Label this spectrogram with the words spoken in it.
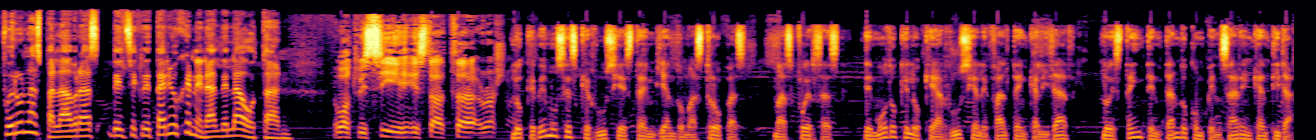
fueron las palabras del secretario general de la OTAN. Uh, lo que vemos es que Rusia está enviando más tropas, más fuerzas, de modo que lo que a Rusia le falta en calidad, lo está intentando compensar en cantidad.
